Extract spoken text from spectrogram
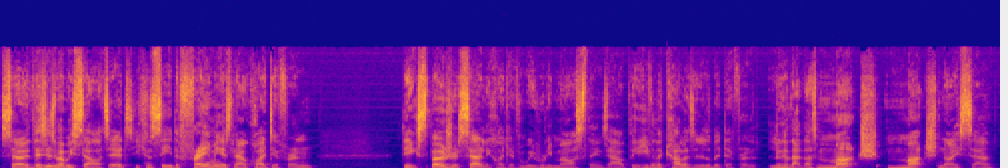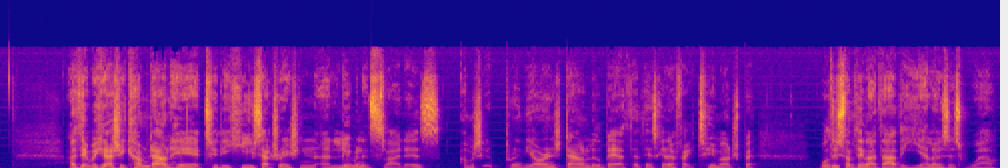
So this is where we started. You can see the framing is now quite different. The exposure is certainly quite different. We've really masked things out. But even the color's are a little bit different. Look at that. That's much, much nicer. I think we can actually come down here to the hue, saturation, and luminance sliders. I'm just going to bring the orange down a little bit. I don't think it's going to affect too much, but we'll do something like that. The yellows as well.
